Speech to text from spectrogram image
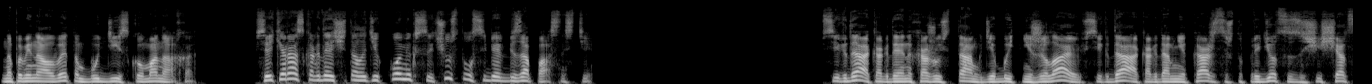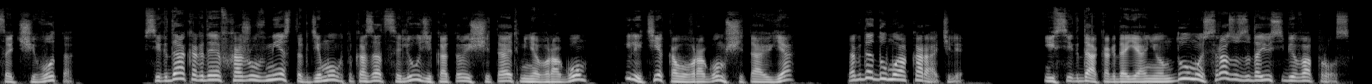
Напоминал в этом буддийского монаха. Всякий раз, когда я читал эти комиксы, чувствовал себя в безопасности. Всегда, когда я нахожусь там, где быть не желаю, всегда, когда мне кажется, что придется защищаться от чего-то, Всегда, когда я вхожу в место, где могут оказаться люди, которые считают меня врагом, или те, кого врагом считаю я, тогда думаю о карателе. И всегда, когда я о нем думаю, сразу задаю себе вопрос,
